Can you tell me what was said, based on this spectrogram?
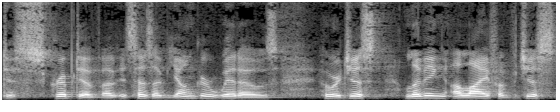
descriptive. It says of younger widows who are just living a life of just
